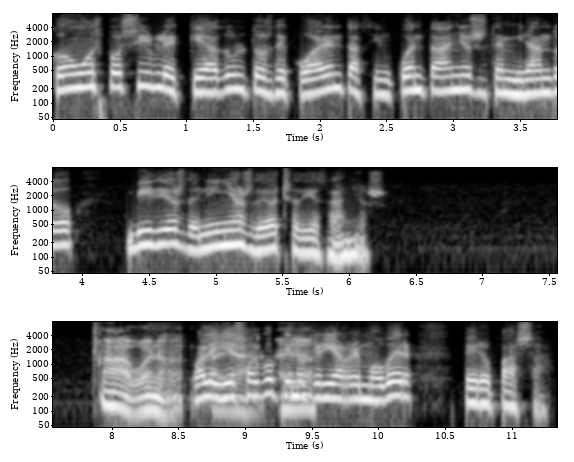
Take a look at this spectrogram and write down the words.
cómo es posible que adultos de 40, 50 años estén mirando vídeos de niños de 8 o 10 años. Ah, bueno. ¿Vale? y es algo que no quería remover, pero pasa.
